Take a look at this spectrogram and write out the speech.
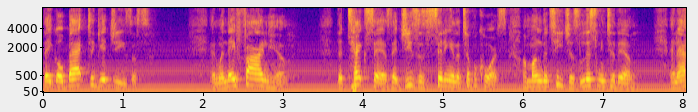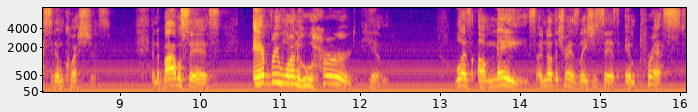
They go back to get Jesus. And when they find him, the text says that Jesus is sitting in the temple courts among the teachers, listening to them and asking them questions. And the Bible says, everyone who heard him was amazed. Another translation says impressed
